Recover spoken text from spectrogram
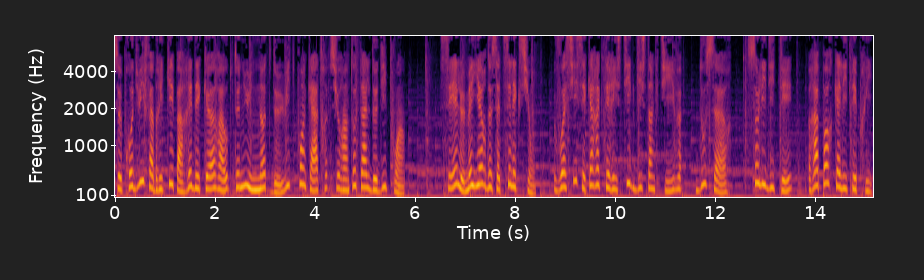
Ce produit fabriqué par Redeker a obtenu une note de 8.4 sur un total de 10 points. C'est le meilleur de cette sélection. Voici ses caractéristiques distinctives, douceur, solidité, rapport qualité-prix.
